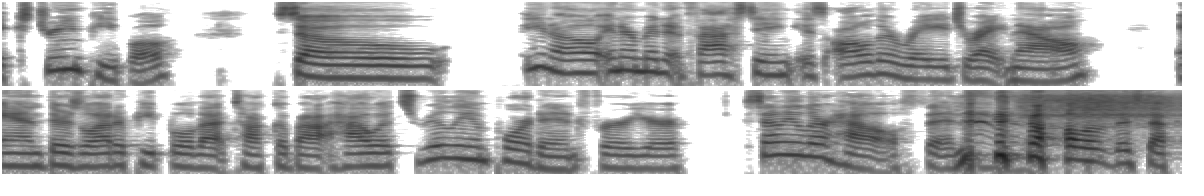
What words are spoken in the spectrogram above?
extreme people. So, you know, intermittent fasting is all the rage right now. And there's a lot of people that talk about how it's really important for your cellular health and all of this stuff.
